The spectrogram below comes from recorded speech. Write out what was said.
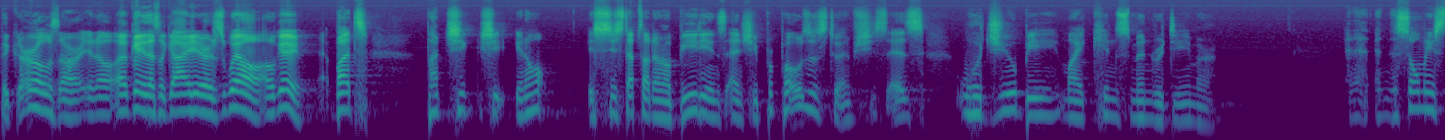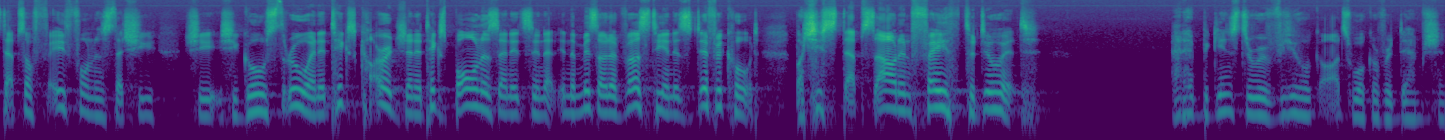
the girls are, you know, okay, there's a guy here as well, okay. But but she she, you know, she steps out in obedience and she proposes to him. She says, Would you be my kinsman redeemer? And, and there's so many steps of faithfulness that she, she, she goes through, and it takes courage and it takes boldness, and it's in, in the midst of adversity and it's difficult. But she steps out in faith to do it. And it begins to reveal God's work of redemption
